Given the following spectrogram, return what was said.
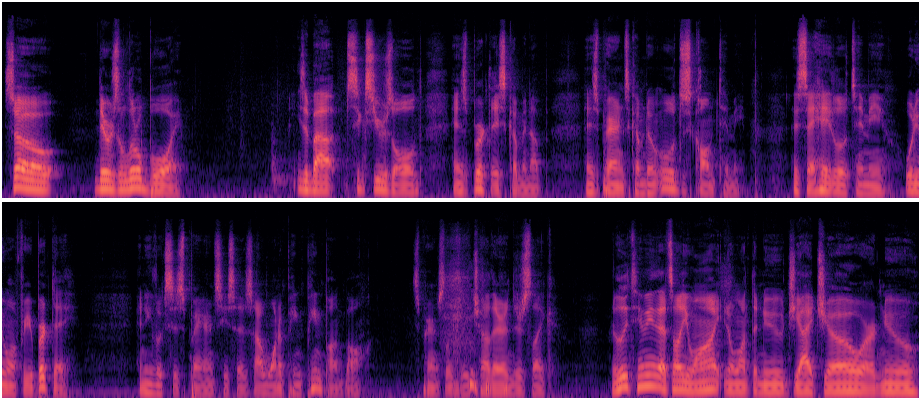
So there was a little boy. He's about six years old, and his birthday's coming up. And his parents come to him. We'll just call him Timmy. They say, "Hey, little Timmy, what do you want for your birthday?" And he looks at his parents. He says, "I want a ping ping pong ball." His parents look at each other and they're just like, "Really, Timmy? That's all you want? You don't want the new GI Joe or new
